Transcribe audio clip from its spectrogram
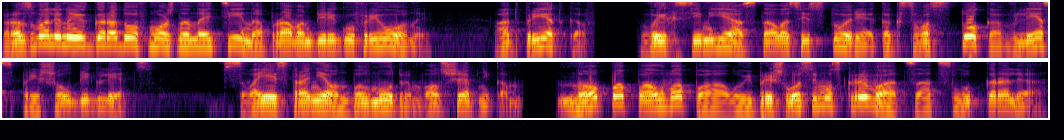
Развалины их городов можно найти на правом берегу Фрионы. От предков в их семье осталась история, как с востока в лес пришел беглец. В своей стране он был мудрым волшебником, но попал в опалу, и пришлось ему скрываться от слуг короля.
